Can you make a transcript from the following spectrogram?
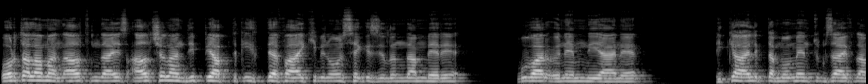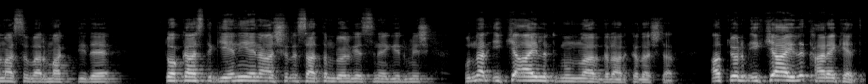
ortalamanın altındayız. Alçalan dip yaptık ilk defa 2018 yılından beri. Bu var önemli yani. 2 aylıkta momentum zayıflaması var MACD'de. Stokastik yeni yeni aşırı satım bölgesine girmiş. Bunlar 2 aylık mumlardır arkadaşlar. Atıyorum 2 aylık hareket.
